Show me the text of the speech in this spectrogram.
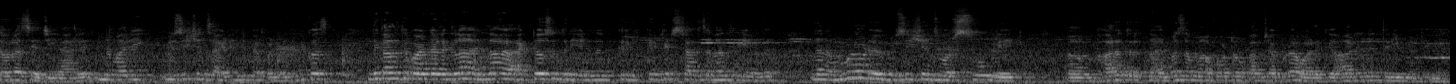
சௌராசியாஜி யார்? இந்த மாதிரி மியூசிஷியன்ஸ் ஐடென்டிஃபை பண்ணுறது பிகாஸ் இந்த காலத்து குழந்தைகளுக்குலாம் எல்லா ஆக்டர்ஸும் தெரியுது கிரிக்கெட் ஸ்டார்ஸ் எல்லாம் தெரியுது இந்த நம்மளோட musicians are so great Bharat Ratna எம்எஸ்எம்மா ஃபோட்டோ காமிச்சா கூட அவளுக்கு யாருன்னு தெரிய மாட்டேங்குது.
